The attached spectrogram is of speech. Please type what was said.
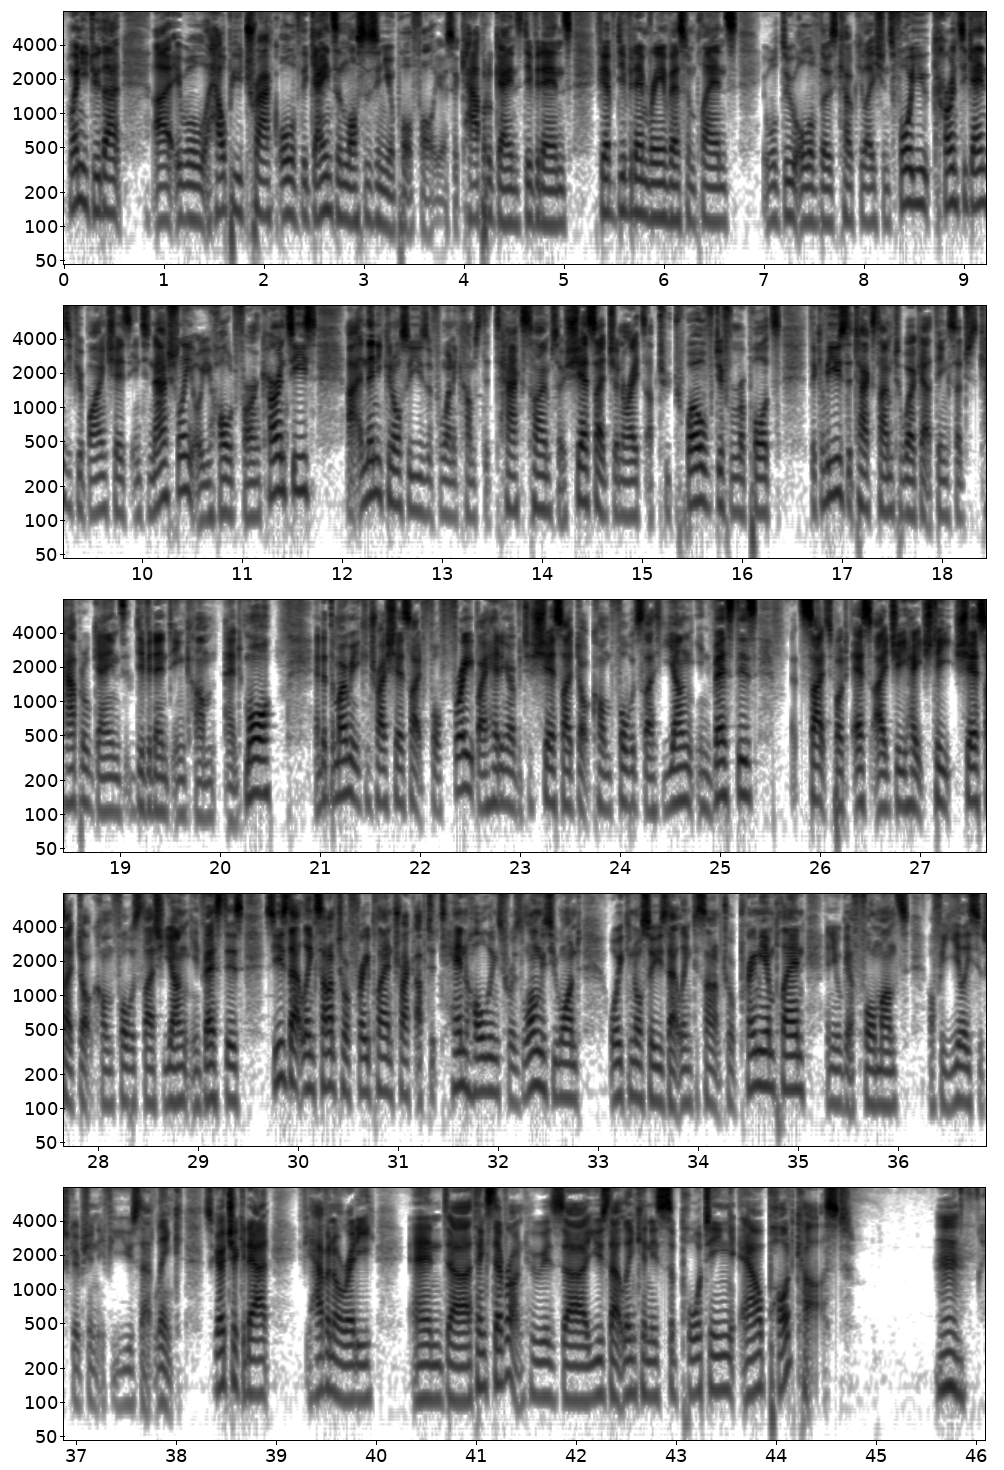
When you do that, uh, it will help you track all of the gains and losses in your portfolio. So, capital gains, dividends. If you have dividend reinvestment plans, it will do all of those calculations for you. Currency gains, if you're buying shares internationally or you hold foreign currencies. Uh, and then you can also use it for when it comes to tax time. So, Sharesight generates up to 12 different reports that can be used at tax time to work out things such as capital gains, dividend income, and more. And at the moment, you can try Sharesight for free by heading over to sharesight.com forward slash young investors. That's sight spelled S I G H T, sharesight.com forward slash young investors. So use that link, sign up to a free plan, track up to 10 holdings for as long as you want, or you can also use that link to sign up to a premium plan and you'll get four months off a yearly subscription if you use that link. So go check it out if you haven't already. And uh, thanks to everyone who has uh, used that link and is supporting our podcast.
